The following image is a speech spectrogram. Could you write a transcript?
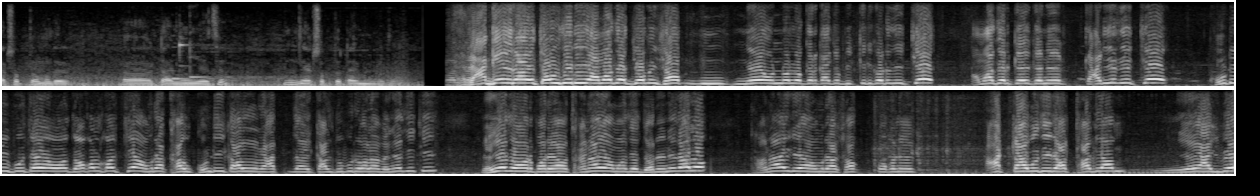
এক সপ্তাহ আমাদের টাইম নিয়েছে। এক সপ্তাহ টাইম নিয়েছে। রাকেশ রায় চৌধুরী আমাদের জমি সব নিয়ে অন্য লোকের কাছে বিক্রি করে দিচ্ছে। আমাদেরকে এখানে তাড়িয়ে দিচ্ছে। খুঁটি পুঁতে ও দখল করছে। আমরা খাও খুঁটি কাল রাত কাল দুপুরবেলা ভেঙে দিচ্ছি ভেঙে দেওয়ার পরে থানায় আমাদের ধরে নিয়ে গেল। থানায় গিয়ে আমরা সব ওখানে আটটা অবধি রাত থাকলাম, নিয়ে আসবে,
